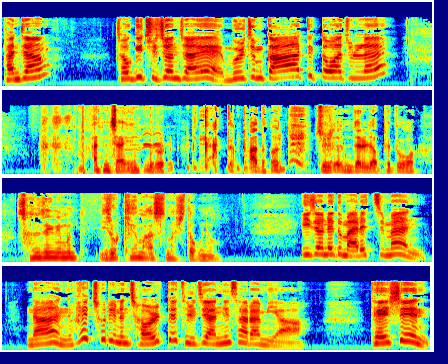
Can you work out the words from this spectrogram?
반장, 저기 주전자에 물 좀 가득 떠와줄래? 반장이 물을 가득 받은 주전자를 옆에 두고 선생님은 이렇게 말씀하시더군요. 이전에도 말했지만 난 회초리는 절대 들지 않는 사람이야. 대신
